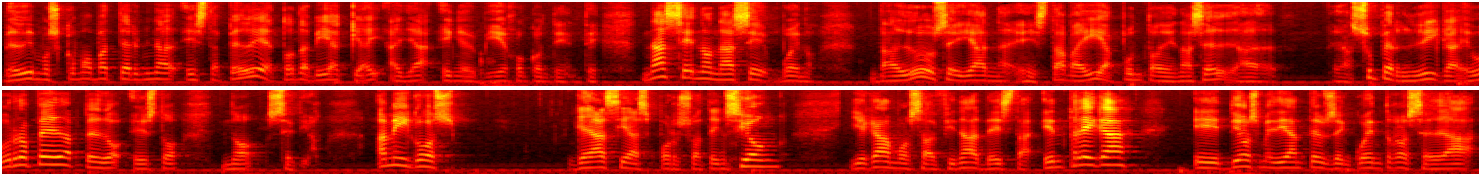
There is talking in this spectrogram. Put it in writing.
Veremos cómo va a terminar esta pelea todavía que hay allá en el viejo continente. Nace, no nace, bueno, Daluz ya estaba ahí a punto de nacer la Superliga Europea, pero esto no se dio. Amigos, Gracias por su atención. Llegamos al final de esta entrega. y Dios mediante los encuentros será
